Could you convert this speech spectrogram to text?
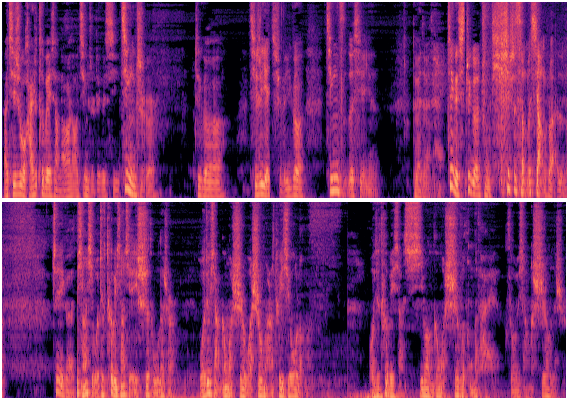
啊，其实我还是特别想聊一聊《静止》这个戏，《静止》这个其实也取了一个精子的谐音。对对对，这个这个主题是怎么想出来的呢？这个想写，我就特别想写一师徒的事儿，我就想跟我师，我师傅马上退休了嘛，我就特别想希望跟我师傅同个台，所以我就想个师傅的事儿。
